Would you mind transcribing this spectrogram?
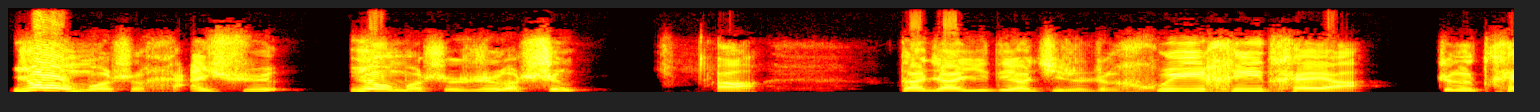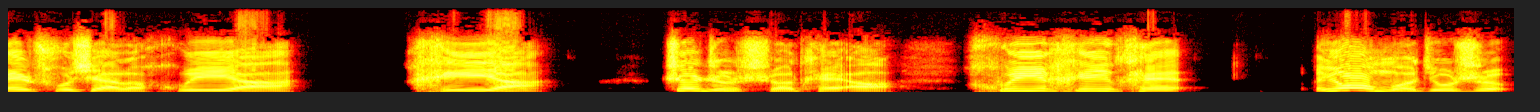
要么是寒虚，要么是热盛，啊，大家一定要记住，这个灰黑苔呀，这个苔出现了灰呀、黑呀，这种舌苔啊，灰黑苔，要么就是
